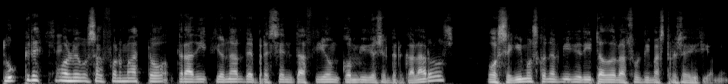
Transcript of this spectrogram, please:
¿tú crees que volvemos al formato tradicional de presentación con vídeos intercalados o seguimos con el vídeo editado de las últimas tres ediciones?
